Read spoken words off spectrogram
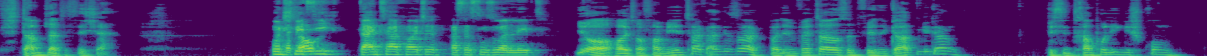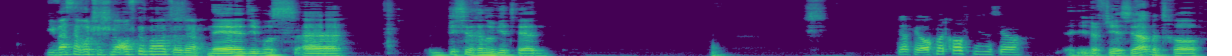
Stammplatz ist sicher. Und Schmitzi, dein Tag heute, was hast du so erlebt? Ja, heute war Familientag angesagt. Bei dem Wetter sind wir in den Garten gegangen. Bisschen Trampolin gesprungen. Die Wasserrutsche schon aufgebaut oder? Nee, die muss äh, ein bisschen renoviert werden. Dürfen wir auch mal drauf dieses Jahr. Die dürft jedes Jahr mit drauf.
